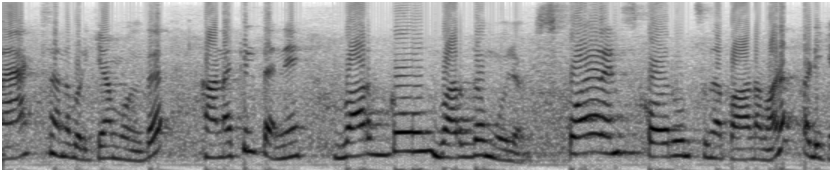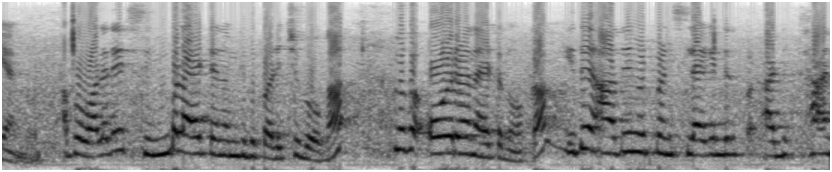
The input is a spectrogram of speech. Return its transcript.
മാത്സ് ആണ് പഠിക്കാൻ പോകുന്നത്. കണക്കിൽ തന്നെ വർഗവും വർഗമൂലം സ്ക്വയർ ആൻഡ് സ്ക്വയർ റൂട്ട്സ് എന്ന പാഠമാണ് പഠിക്കാൻ പോകുന്നത്. അപ്പോൾ വളരെ സിമ്പിൾ ആയിട്ട് നമുക്കിത് പഠിച്ചു പോകാം. നമുക്ക് ഓരോന്നായിട്ട് നോക്കാം. ഇത് ആദ്യമായിട്ട് മനസ്സിലാക്കേണ്ട അടിസ്ഥാന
